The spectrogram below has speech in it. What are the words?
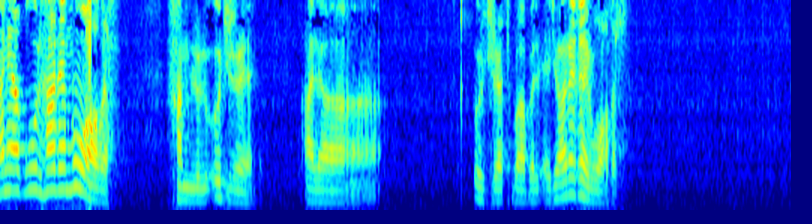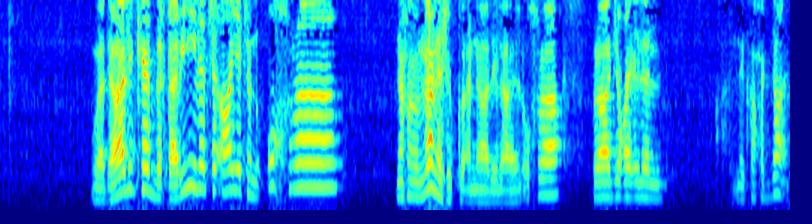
أنا أقول هذا مو واضح. حمل الأجرة على أجرة باب الإجارة غير واضح. وذلك بقرينة آية أخرى. نحن لا نشك أن هذه الآية الأخرى راجعة إلى النكاح الدائم.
